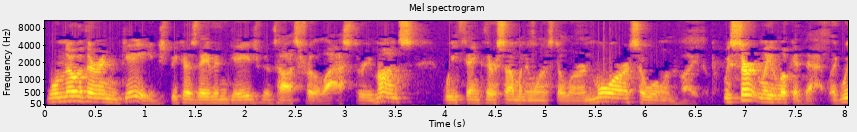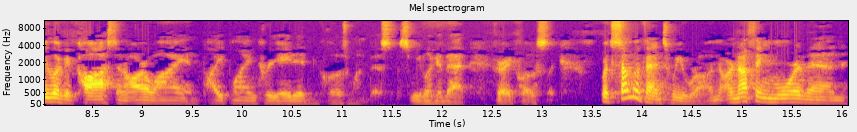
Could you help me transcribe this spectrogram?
we'll know they're engaged because they've engaged with us for the last three months. We think there's someone who wants to learn more, so we'll invite them. We certainly look at that. Like we look at cost and ROI and pipeline created and close one business. We look at that very closely. But some events we run are nothing more than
